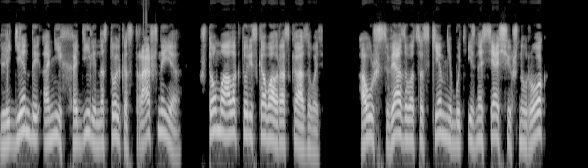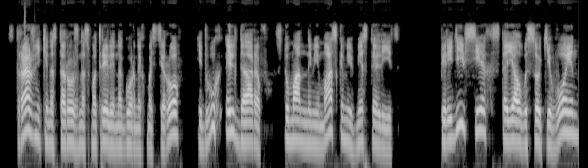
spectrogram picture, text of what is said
Легенды о них ходили настолько страшные, что мало кто рисковал рассказывать. А уж связываться с кем-нибудь из носящих шнурок... Стражники настороженно смотрели на горных мастеров и двух эльдаров с туманными масками вместо лиц. Впереди всех стоял высокий воин,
